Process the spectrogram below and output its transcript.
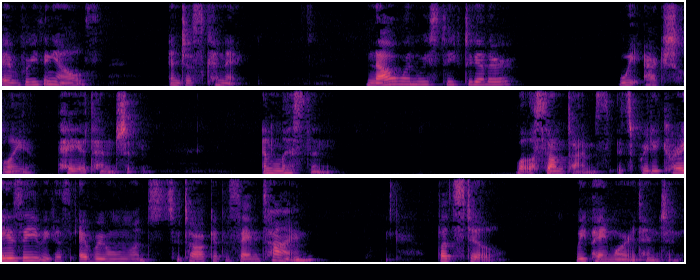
everything else and just connect. Now, when we speak together, we actually pay attention and listen. Well, sometimes it's pretty crazy because everyone wants to talk at the same time but still, we pay more attention.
